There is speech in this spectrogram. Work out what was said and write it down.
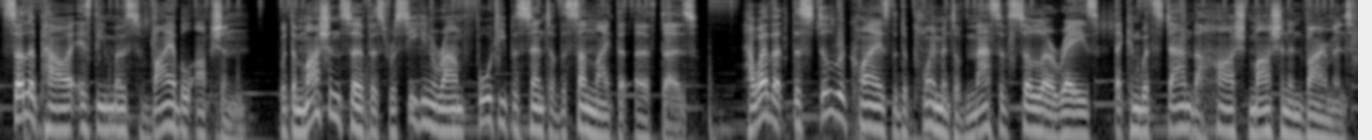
Solar power is the most viable option, with the Martian surface receiving around 40% of the sunlight that Earth does. However, this still requires the deployment of massive solar arrays that can withstand the harsh Martian environment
